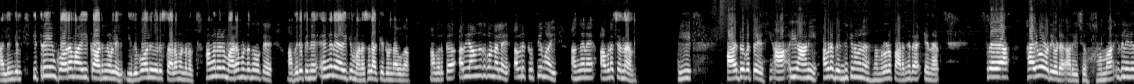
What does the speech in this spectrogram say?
അല്ലെങ്കിൽ ഇത്രയും ഘോരമായ കാടിനുള്ളിൽ ഇതുപോലെ ഒരു സ്ഥലമുണ്ടെന്നും അങ്ങനെ ഒരു മരമുണ്ടെന്നും ഒക്കെ അവർ പിന്നെ എങ്ങനെയായിരിക്കും മനസ്സിലാക്കിയിട്ടുണ്ടാവുക? അവർക്ക് അറിയാവുന്നത് കൊണ്ടല്ലേ? അവർ കൃത്യമായി അങ്ങനെ അവിടെ ചെന്ന് ഈ ആൾ രൂപത്തെ ഈ ആണി അവിടെ ബന്ധിക്കണമെന്ന് നമ്മളോട് പറഞ്ഞത് എന്ന് ശ്രേയ ഹൈമവതിയോട് അറിയിച്ചു. അമ്മ ഇതിൽ ഇനി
